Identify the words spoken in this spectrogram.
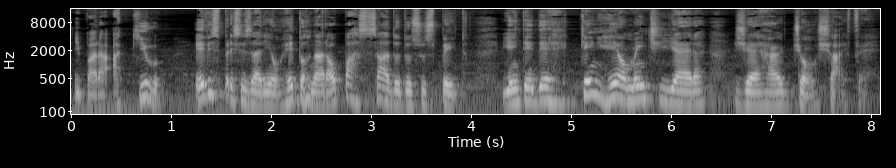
E para aquilo, eles precisariam retornar ao passado do suspeito e entender quem realmente era Gerard John Schaeffer.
